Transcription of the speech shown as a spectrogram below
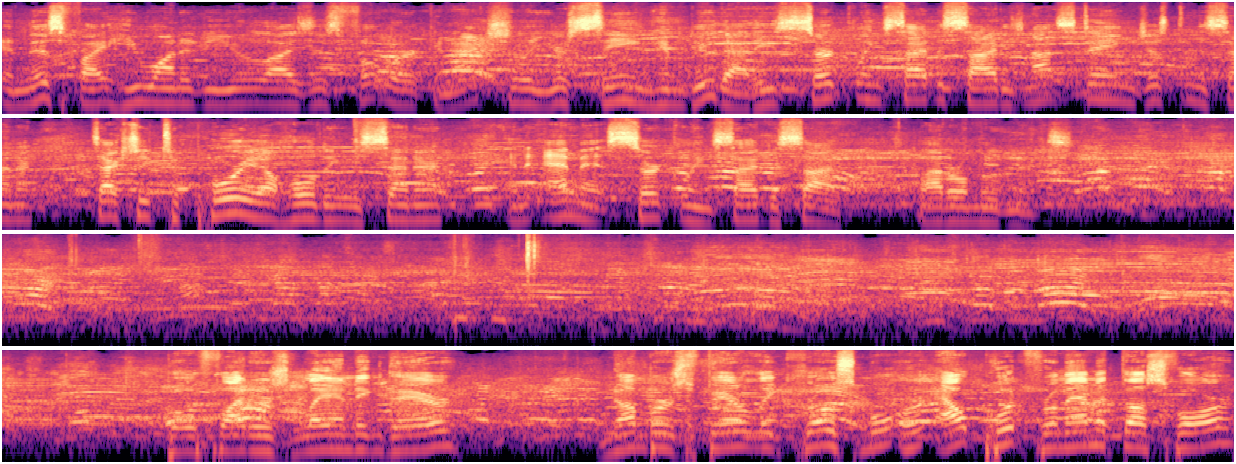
in this fight he wanted to utilize his footwork, and actually you're seeing him do that. He's circling side to side. He's not staying just in the center. It's actually Topuria holding the center, and Emmett circling side to side. Lateral movements. Both fighters landing there. Numbers fairly close, more output from Emmett thus far.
